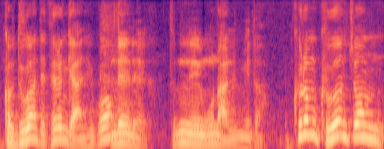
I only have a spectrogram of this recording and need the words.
그럼 누구한테 들은 게 아니고? 네 네 들은 내용은 아닙니다. 그럼 그건 좀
